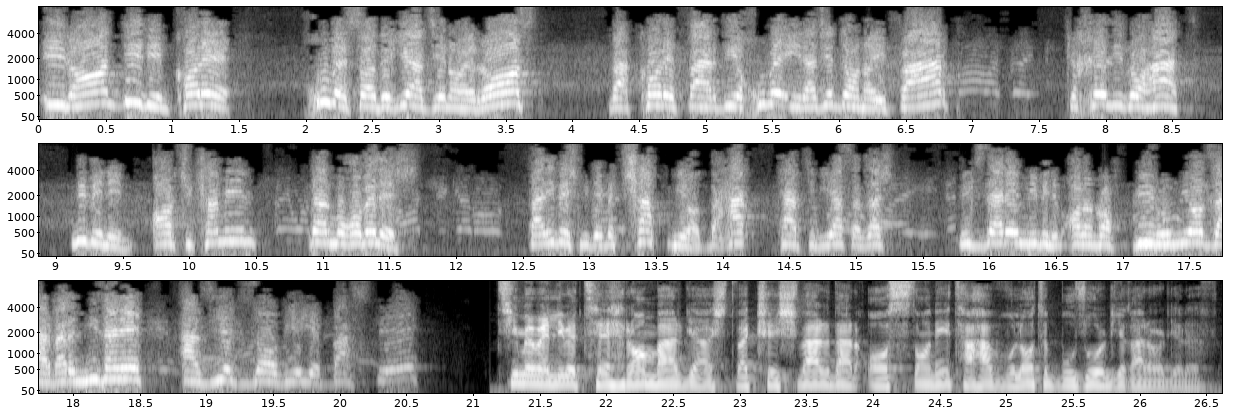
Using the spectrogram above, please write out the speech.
ایران دیدیم کار خوب صادقی از جناح راست و کار فردی خوب ایرج دانایی فرد که خیلی راحت می‌بینیم. آرچی کمیل در مقابلش فریبش میده به چپ میاد به هر ترتیبی هست ازش میگذره می‌بینیم آلان راف بیرون میاد ضربه می‌زنه از یک زاویه بسته. تیم ملی به تهران برگشت و کشور در آستانه تحولات بزرگی قرار گرفت.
